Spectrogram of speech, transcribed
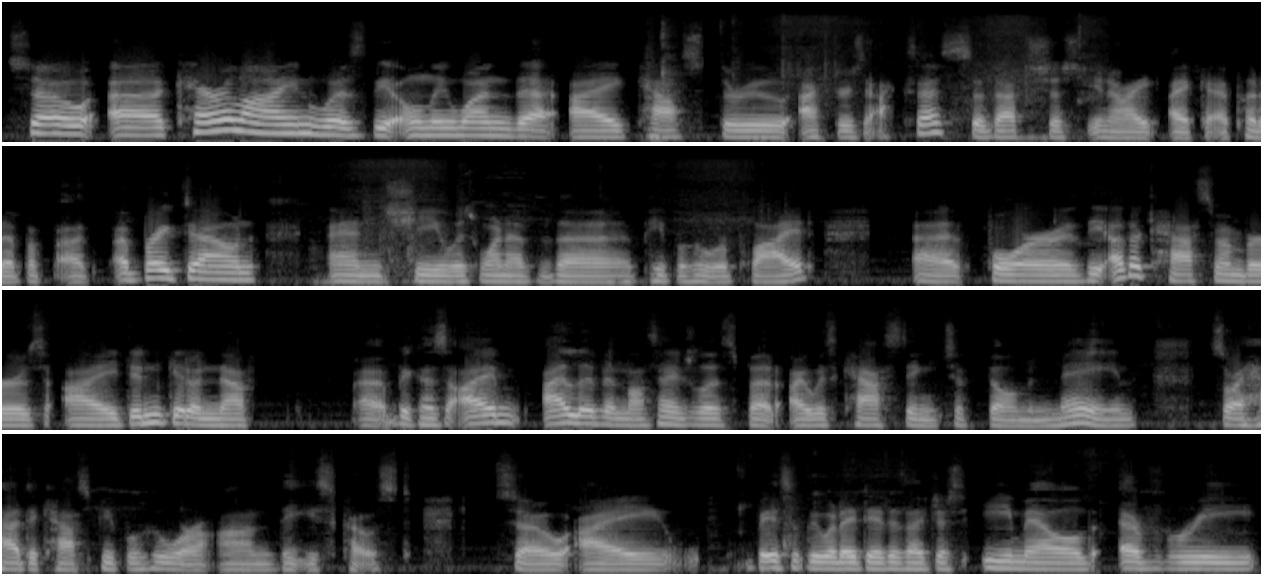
So uh, Caroline was the only one that I cast through Actors Access. So that's just you know I, I, I put up a, a, breakdown, and she was one of the people who replied. Uh, for the other cast members, I didn't get enough uh, because I I live in Los Angeles, but I was casting to film in Maine, so I had to cast people who were on the East Coast. So I basically what I did is I just emailed every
